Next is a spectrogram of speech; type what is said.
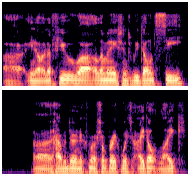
uh, you know, and a few uh, eliminations we don't see uh, happen during the commercial break, which I don't like.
